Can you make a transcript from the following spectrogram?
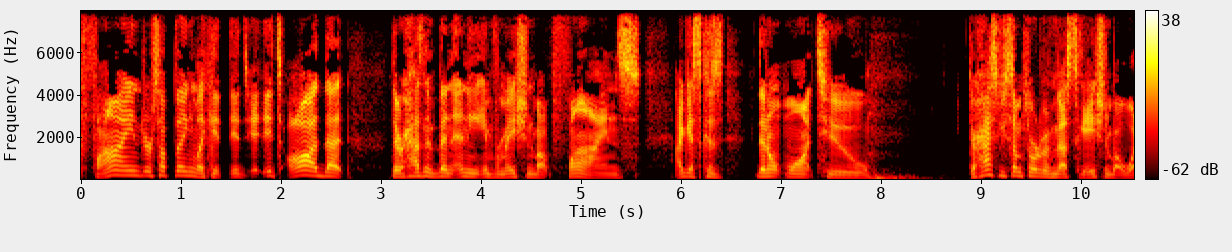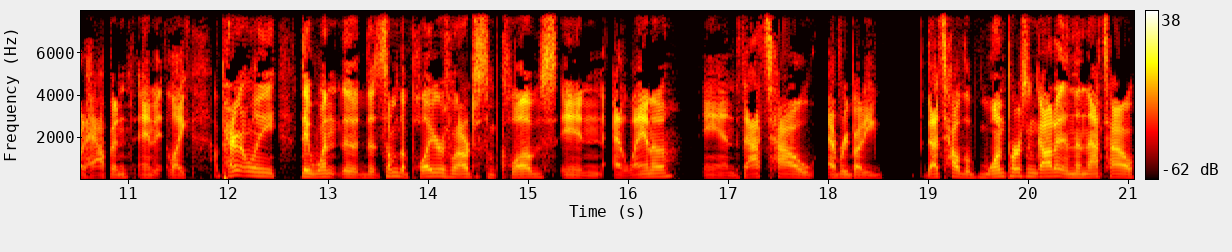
fined or something. Like it. it it's odd that there hasn't been any information about fines. I guess because they don't want to there has to be some sort of investigation about what happened. And it, like apparently they went the, the, some of the players went out to some clubs in Atlanta and that's how everybody that's how the one person got it and then that's how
